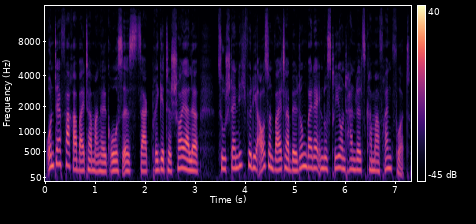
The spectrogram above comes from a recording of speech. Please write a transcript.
und der Facharbeitermangel groß ist, sagt Brigitte Scheuerle, zuständig für die Aus- und Weiterbildung bei der Industrie- und Handelskammer Frankfurt.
